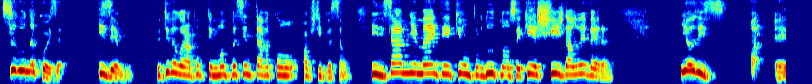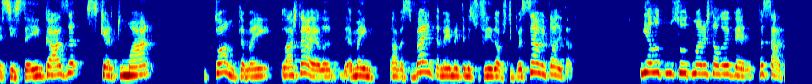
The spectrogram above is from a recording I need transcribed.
Segunda coisa, exemplo. Eu tive agora há pouco tempo uma paciente que estava com obstipação e disse: Ah, minha mãe tem aqui um produto, não sei o que, é X da aloe vera. E eu disse: é assim, se tem em casa, se quer tomar, tome também. Lá está, ela, a mãe estava-se bem, também a mãe também sofria de obstipação e tal e tal. E ela começou a tomar esta aloe vera. Passado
